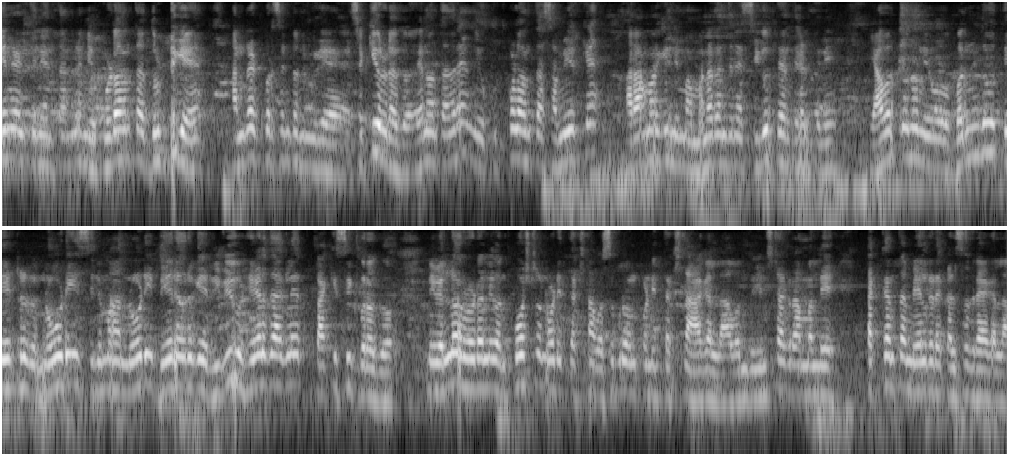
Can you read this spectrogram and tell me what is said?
ಏನು ಹೇಳ್ತೀನಿ ಅಂತಂದರೆ ನೀವು ಕೊಡೋವಂಥ ದುಡ್ಡಿಗೆ ಹಂಡ್ರೆಡ್ ಪರ್ಸೆಂಟು ನಿಮಗೆ ಸೆಕ್ಯೂರ್ಡ್ ಅದು. ಏನು ಅಂತಂದರೆ ನೀವು ಕುತ್ಕೊಳ್ಳೋವಂಥ ಸಮಯಕ್ಕೆ ಆರಾಮಾಗಿ ನಿಮ್ಮ ಮನೋರಂಜನೆ ಸಿಗುತ್ತೆ ಅಂತ ಹೇಳ್ತೀನಿ. ಯಾವತ್ತೂ ನೀವು ಬಂದು ಥಿಯೇಟ್ರಿಗೆ ನೋಡಿ ಸಿನಿಮಾ ನೋಡಿ ಬೇರೆಯವರಿಗೆ ರಿವ್ಯೂ ಹೇಳಿದಾಗಲೇ ಟಾಕೀಸಿಗೆ ಬರೋದು ನೀವೆಲ್ಲ ರೋಡಲ್ಲಿ ಒಂದು ಪೋಸ್ಟರ್ ನೋಡಿದ ತಕ್ಷಣ, ಹೊಸಬ್ರು ಅಂದ್ಕೊಂಡಿದ ತಕ್ಷಣ ಆಗಲ್ಲ. ಒಂದು ಇನ್ಸ್ಟಾಗ್ರಾಮಲ್ಲಿ ತಕ್ಕಂಥ ಮೇಲ್ಗಡೆ ಕಳ್ಸಿದ್ರೆ ಆಗಲ್ಲ.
